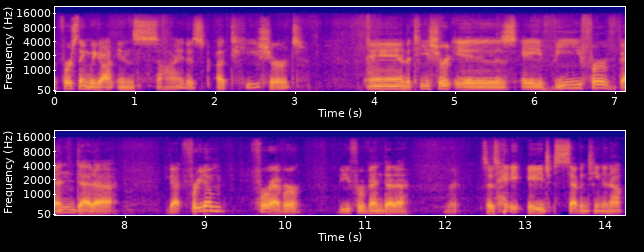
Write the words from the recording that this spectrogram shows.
The first thing we got inside is a t-shirt. And the t-shirt is a V for Vendetta. You got Freedom Forever, V for Vendetta. It says hey, age 17 and up.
